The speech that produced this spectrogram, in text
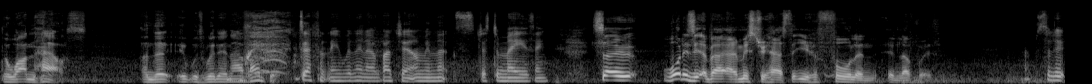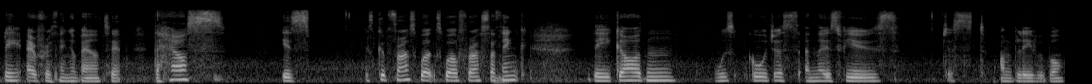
the one house and that it was within our budget. Definitely within our budget. I mean, that's just amazing. So, what is it about our mystery house that you have fallen in love with? Absolutely everything about it. The house is is good for us, works well for us, I think. The garden was gorgeous and those views just unbelievable.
